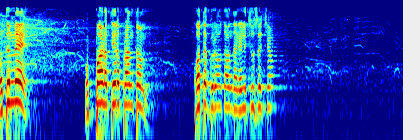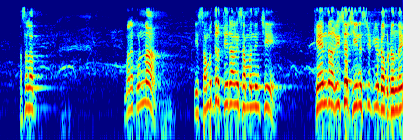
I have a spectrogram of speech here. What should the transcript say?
పొద్దున్నే ఉప్పాడ తీర ప్రాంతం కోతకు గురవుతోందని వెళ్ళి చూసి వచ్చాం. అసలు మనకున్న ఈ సముద్ర తీరానికి సంబంధించి కేంద్ర రీసెర్చ్ ఇన్స్టిట్యూట్ ఒకటి ఉంది.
